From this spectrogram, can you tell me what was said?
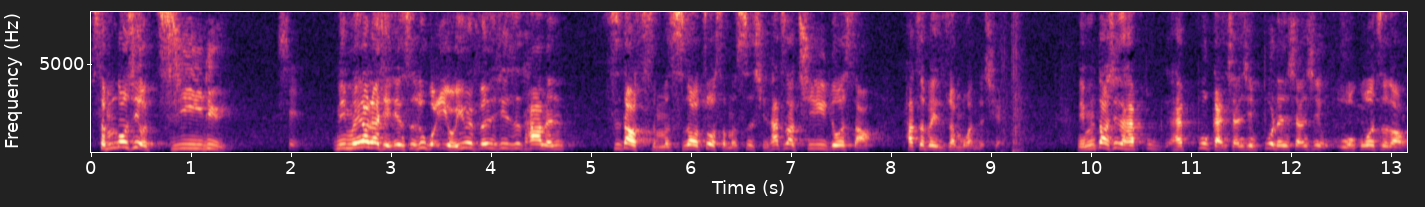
什么东西有几率？是你们要了解一件事，如果有一位分析师，他能知道什么时候做什么事情，他知道几率多少，他这辈子赚不完的钱。你们到现在还不还不敢相信，不能相信我郭志龙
